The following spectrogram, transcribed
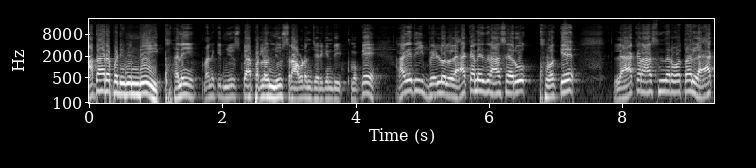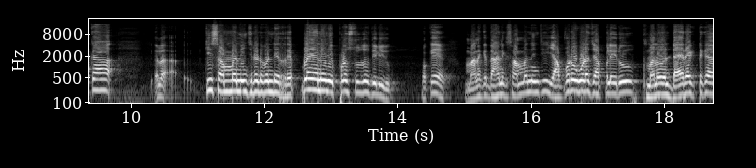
ఆధారపడి ఉంది అని మనకి న్యూస్ పేపర్లో న్యూస్ రావడం జరిగింది. ఓకే? అలాగైతే ఈ వీళ్ళు లేఖ అనేది రాశారు. ఓకే? లేఖ రాసిన తర్వాత లేఖ కి సంబంధించినటువంటి రిప్లై అనేది ఎప్పుడు వస్తుందో తెలియదు ఓకే? మనకి దానికి సంబంధించి ఎవ్వరూ కూడా చెప్పలేరు. మనం డైరెక్ట్గా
